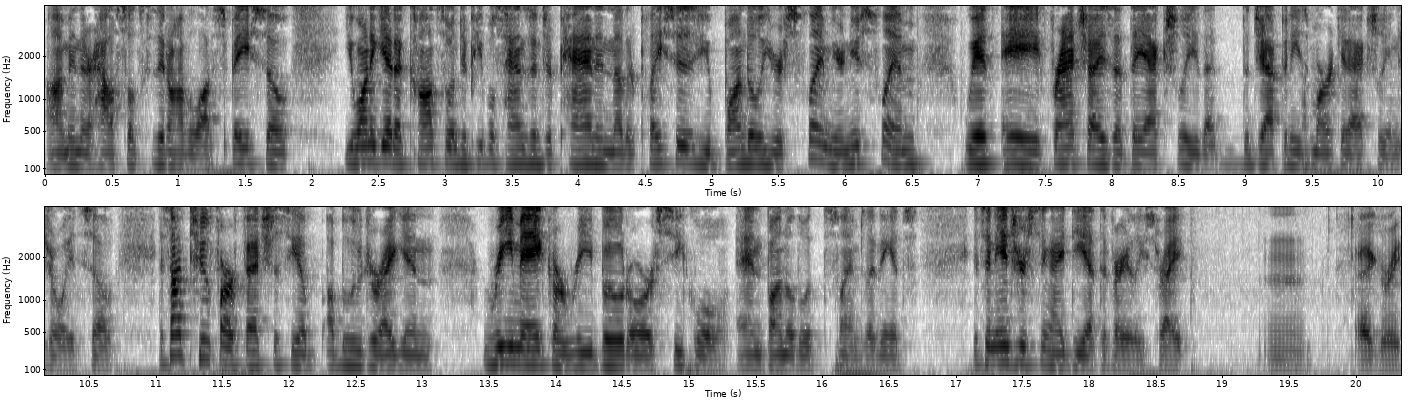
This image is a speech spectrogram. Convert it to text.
um, in their households because they don't have a lot of space. So you want to get a console into people's hands in Japan and other places. You bundle your Slim, your new Slim, with a franchise that they actually that the Japanese market actually enjoyed. So it's not too far fetched to see a, a Blue Dragon remake or reboot or sequel and bundled with Slims. I think it's it's an interesting idea at the very least, right? I agree.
